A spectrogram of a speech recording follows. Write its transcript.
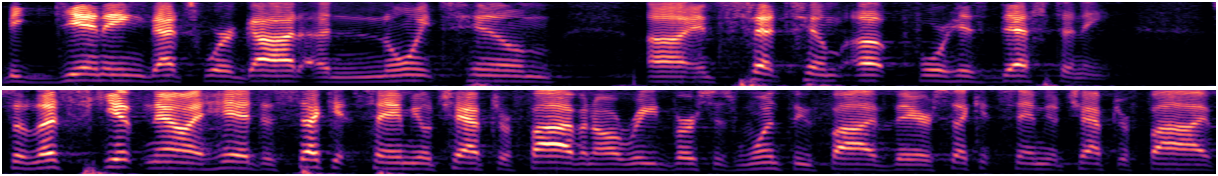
beginning, that's where God anoints him uh, and sets him up for his destiny. So let's skip now ahead to 2 Samuel chapter 5, and I'll read verses 1 through 5 there. 2 Samuel chapter 5,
